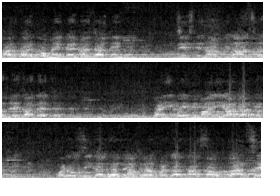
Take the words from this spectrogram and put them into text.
हर वर्ग को मैं कहना चाहती हूँ, जिस दिन आप इलाज करने जाते थे, बड़ी कोई बीमारी आ जाती थी। पड़ोसी का घर जाना पड़ता था साहूकार से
